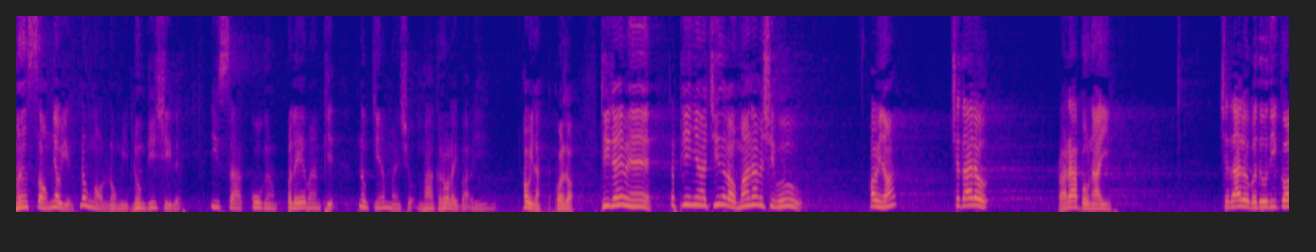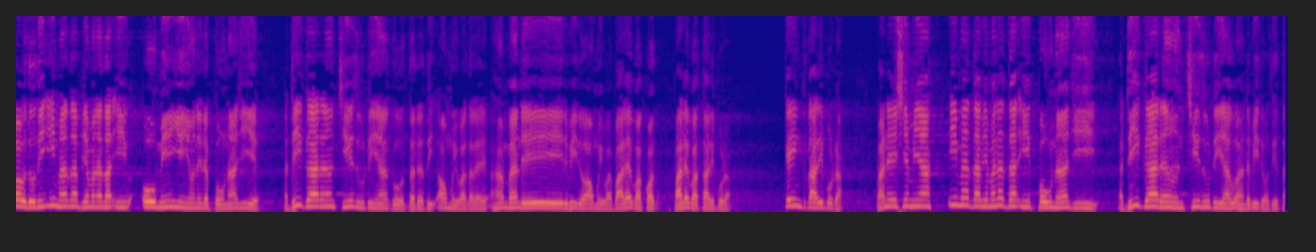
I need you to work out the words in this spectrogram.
မန်ဆောင်မြောက်ရင်နှုတ်ငေါလုံပြီးလွန်ပြီးရှိလေဤစာကိုကံပလဲပန်းဖြစ်နှုတ်ကျင်းမှန်လျှော့ငါကြော့လိုက်ပါပြီဟုတ်ပြီလားကောင်းစောဒီတိုင်းပဲပညာကြီးသလောက်မာနမရှိဘူးဟုတ်ပြီနော်ချက်သားတို့ရာရပုံနာကြီးချက်သားတို့ဘသူဒီကောဘသူဒီဣမသာဗျမနတာဤအိုမင်းရင်ယွန်နေတဲ့ပုံနာကြီးရဲ့အဓိကရန်ကျေးဇူးတရားကိုတရတိအောက်မေပါတလဲအဟံဘန်ဒီတပိတော့အောက်မေပါဘာလဲကွာဘာလဲကွာတာရိပုတ္တကိန်းတာရိပုတ္တ ဗာနေရှင်မယဣမတဗြဟ္မဏတဤပုံနာကြီးအဓိကရံခြေသူတရားကိုအဟံတပိတော်သည်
